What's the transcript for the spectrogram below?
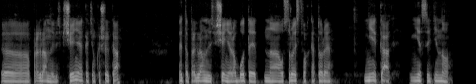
э, программное обеспечение к этим кошелькам. Это программное обеспечение работает на устройствах, которые никак не соединено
